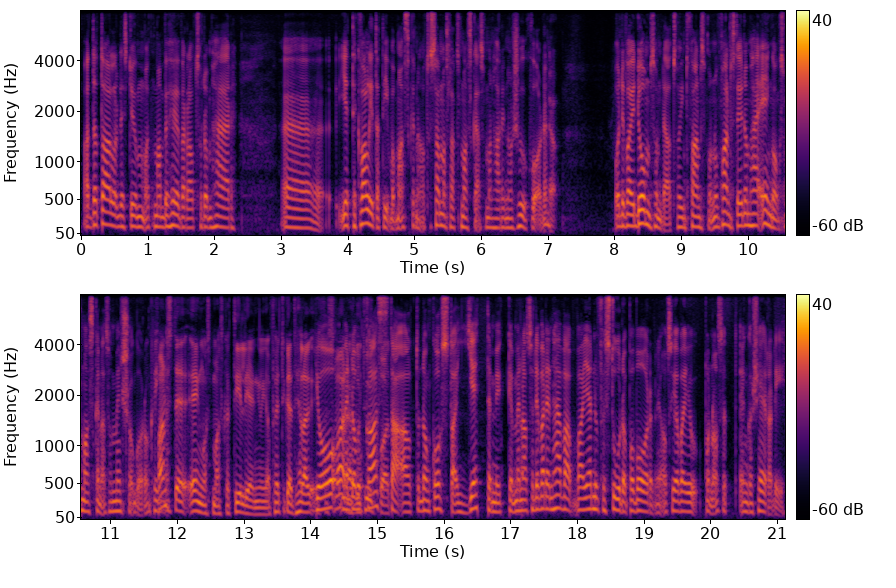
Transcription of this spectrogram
att då talades det om att man behöver alltså de här äh, jättekvalitativa maskerna, alltså samma slags masker som man har inom sjukvården. Ja. Och det var ju de som det alltså inte fanns på. Nu fanns det ju de här engångsmaskerna som människor går omkring Fanns det engångsmasker tillgängliga? För jag tycker att hela Jo, men de på att- allt och de kostar jättemycket. Men alltså det var den här, vad jag nu förstod på våren, alltså jag var ju på något sätt engagerad i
